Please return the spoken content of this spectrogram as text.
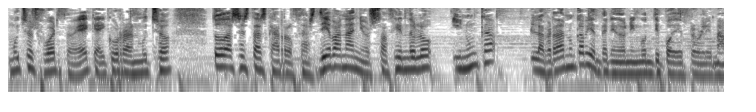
mucho esfuerzo, ¿eh? que hay curran mucho, todas estas carrozas. Llevan años haciéndolo y nunca la verdad nunca habían tenido ningún tipo de problema.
